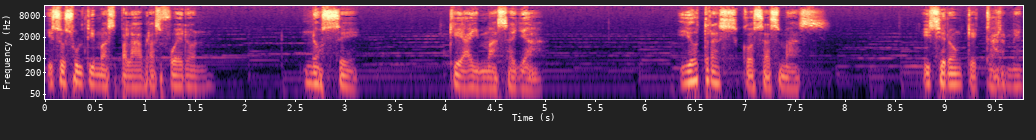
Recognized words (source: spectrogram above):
y sus últimas palabras fueron, no sé qué hay más allá. Y otras cosas más hicieron que Carmen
